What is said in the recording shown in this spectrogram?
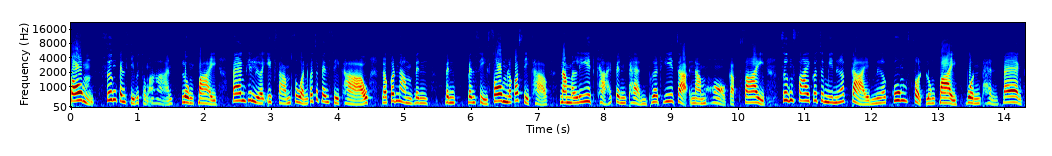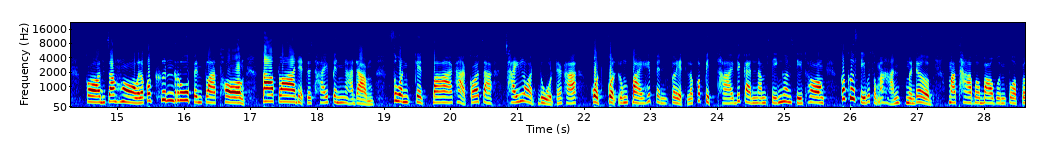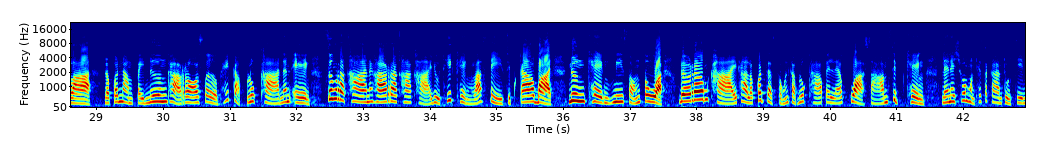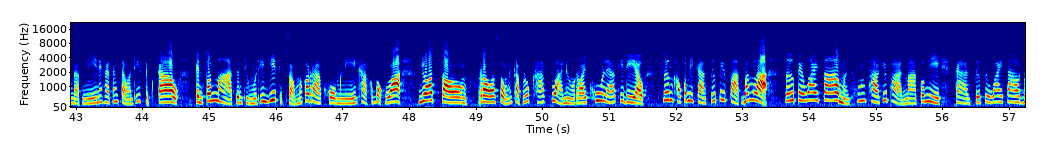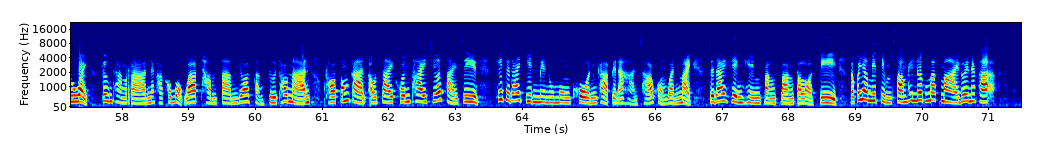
ส้ม ซึ่งเป็นสีผสมอาหารลงไป แป้งที่เหลืออีก 3 ส่วนก็จะเป็นสีขาว แล้วก็นำเป็นเป็นเป็นสีส้ม แล้วก็สีขาวนำมารีดค่ะ ให้เป็นแผ่นเพื่อที่จะนำห่อกับไส้ ซึ่งไส้ก็จะมีเนื้อไก่เนื้อกุ้งสดลงไป บนแผ่นแป้งก่อนจะห่อแล้วก็ขึ้นรูปเป็นปลาทองตาปลาเนี่ยจะใช้เป็นงาดำส่วนเกล็ดปลาค่ะ ก็จะใช้หลอดดูดนะคะ กดกดลงไปให้เป็นเกล็ด แล้วก็ปิดท้ายด้วยการนำสีเงินสีทอง ก็คือสีผสมอาหารเหมือนเดิม มาทาเบาๆบนตัวปลา แล้วก็นำไปนึ่งค่ะ รอเสิร์ฟให้กับลูกค้านั่นเอง ซึ่งราคานะคะ ราคาขายอยู่ที่เข่งละ 49 บาท 1 เข่งมี 2 ตัว โดยเริ่มขายค่ะ แล้วก็จัดส่งให้กับลูกค้าไปแล้วกว่า 30 เข่ง และในช่วงของเทศกาลตรุษจีนแบบนี้นะคะ ตั้งแต่วันที่ 19 เป็นต้นมาจนถึงวันที่ 22 มกราคมนี้ค่ะเขาบอกว่ายอดจองรอส่งให้กับลูกค้ากว่า 100 คู่แล้วทีเดียว ซึ่งเขาก็มีการซื้อไปฝากบ้างล่ะซื้อไปไหว้เจ้าเหมือนช่วงเช้าที่ผ่านมาก็มีการซื้อไปไหว้เจ้าด้วย ซึ่งทางร้านนะคะเขาบอกว่าทำตามยอดสั่งซื้อเท่านั้น เพราะต้องการเอาใจคนไทยเชื้อสายจีน ที่จะได้กินเมนูมงคลค่ะ เป็นอาหารเช้าของวันใหม่ จะได้เฮงเฮงปังปังตลอดปี แล้วก็ยังมีติ่มซำให้เลือกมากมายด้วยนะคะ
